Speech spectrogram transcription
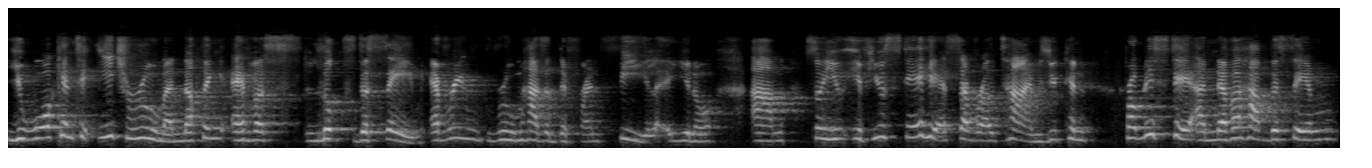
you walk into each room and nothing ever looks the same. Every room has a different feel you know. Um, so you if you stay here several times you can probably stay and never have the same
